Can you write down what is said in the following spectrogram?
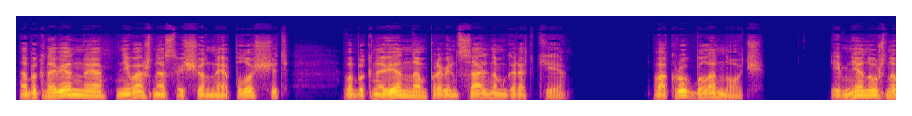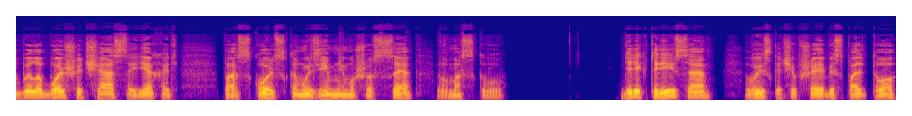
Обыкновенная, неважно освещенная площадь в обыкновенном провинциальном городке. Вокруг была ночь, и мне нужно было больше часа ехать по скользкому зимнему шоссе в Москву. Директриса, выскочившая без пальто,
